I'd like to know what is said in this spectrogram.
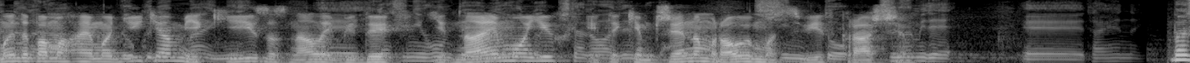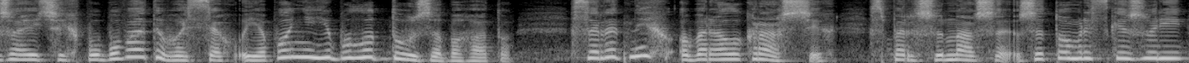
Ми допомагаємо дітям, які зазнали біди. Єднаємо їх і таким чином робимо світ кращим. Бажаючих побувати в гостях у Японії було дуже багато. Серед них обирало кращих спершу наше Житомирське журі,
